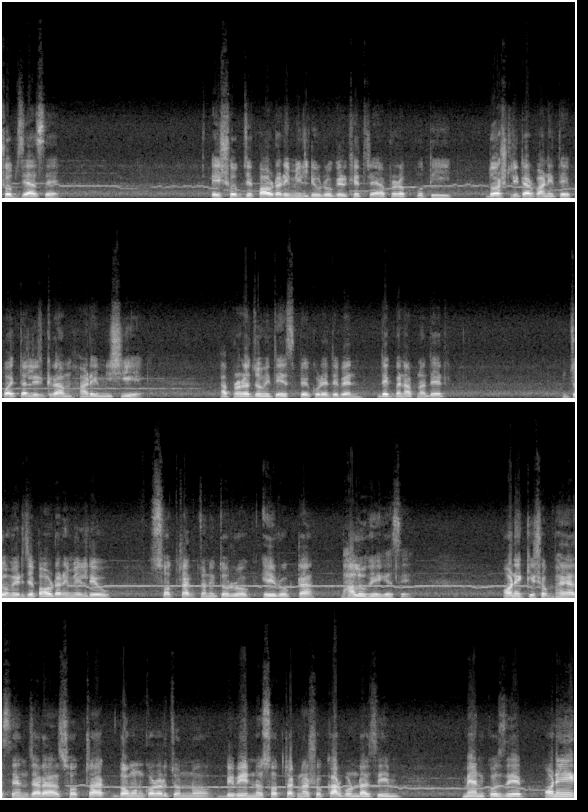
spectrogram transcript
সবজি আছে, এই সবজির পাউডারি মিলডিউ রোগের ক্ষেত্রে আপনারা প্রতি দশ লিটার পানিতে পঁয়তাল্লিশ গ্রাম হাড়ে মিশিয়ে আপনারা জমিতে স্প্রে করে দেবেন। দেখবেন আপনাদের জমির যে পাউডারি মিলডিউ ছত্রাকজনিত রোগ, এই রোগটা ভালো হয়ে গেছে। অনেক কৃষক ভাই আছেন যারা ছত্রাক দমন করার জন্য বিভিন্ন ছত্রাকনাশক কার্বন ডাজিম, ম্যানকোজেব, অনেক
